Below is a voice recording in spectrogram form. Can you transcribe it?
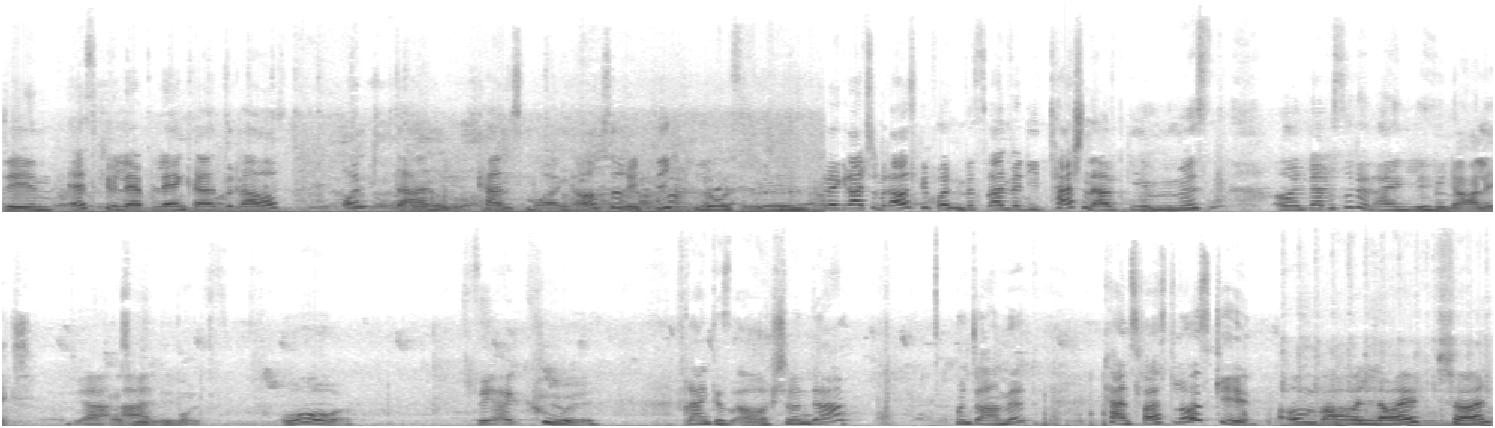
den SQ-Lab Lenker drauf. Und dann kann es morgen auch so richtig losgehen. Wir haben gerade schon rausgefunden, bis wann wir die Taschen abgeben müssen. Und wer bist du denn eigentlich? Ich bin der Alex Ja, aus Alex. Mittenwald. Oh, sehr cool. Frank ist auch schon da. Und damit kann es fast losgehen. Umbau läuft schon.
